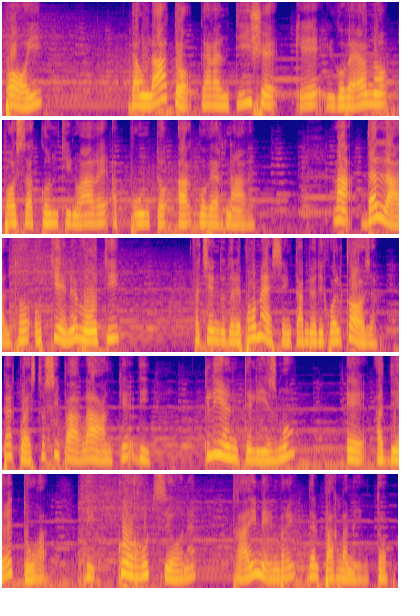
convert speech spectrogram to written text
poi da un lato garantisce che il governo possa continuare appunto a governare, ma dall'altro ottiene voti facendo delle promesse in cambio di qualcosa per questo si parla anche di clientelismo e addirittura di corruzione tra i membri del Parlamento.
